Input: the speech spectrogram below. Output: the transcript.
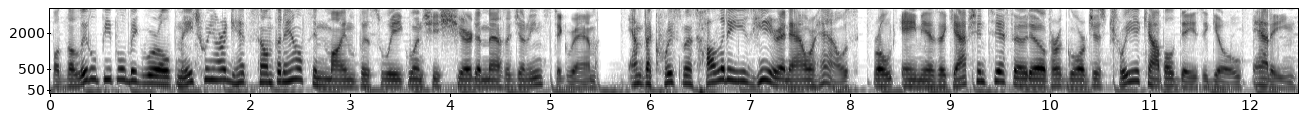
But the Little People Big World matriarch had something else in mind this week when she shared a message on Instagram. And the Christmas holiday is here in our house, wrote Amy as a caption to a photo of her gorgeous tree a couple days ago, adding,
